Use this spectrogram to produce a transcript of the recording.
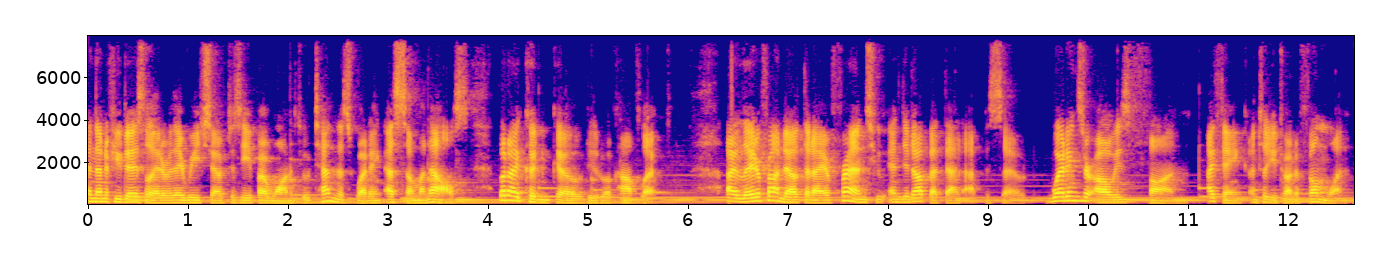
And then a few days later, they reached out to see if I wanted to attend this wedding as someone else, but I couldn't go due to a conflict. I later found out that I have friends who ended up at that episode. Weddings are always fun, I think, until you try to film one.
